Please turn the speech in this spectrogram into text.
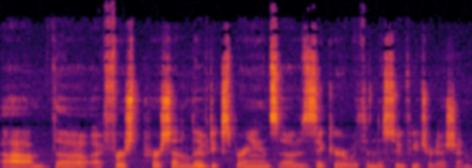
um, the first person lived experience of zikr within the Sufi tradition.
